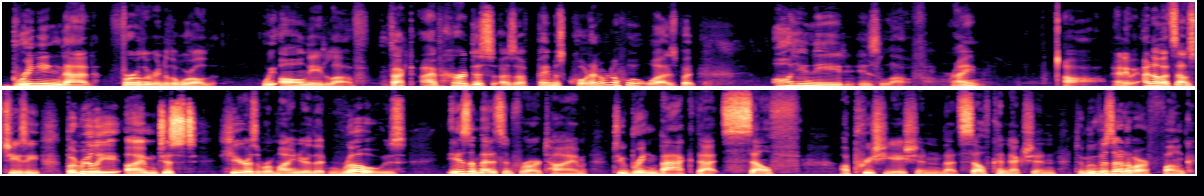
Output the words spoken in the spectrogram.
bringing that further into the world. We all need love. In fact, I've heard this as a famous quote. I don't know who it was, but all you need is love, right? Ah, oh, anyway, I know that sounds cheesy, but really I'm just here as a reminder that rose is a medicine for our time to bring back that self appreciation, that self connection, to move us out of our funk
